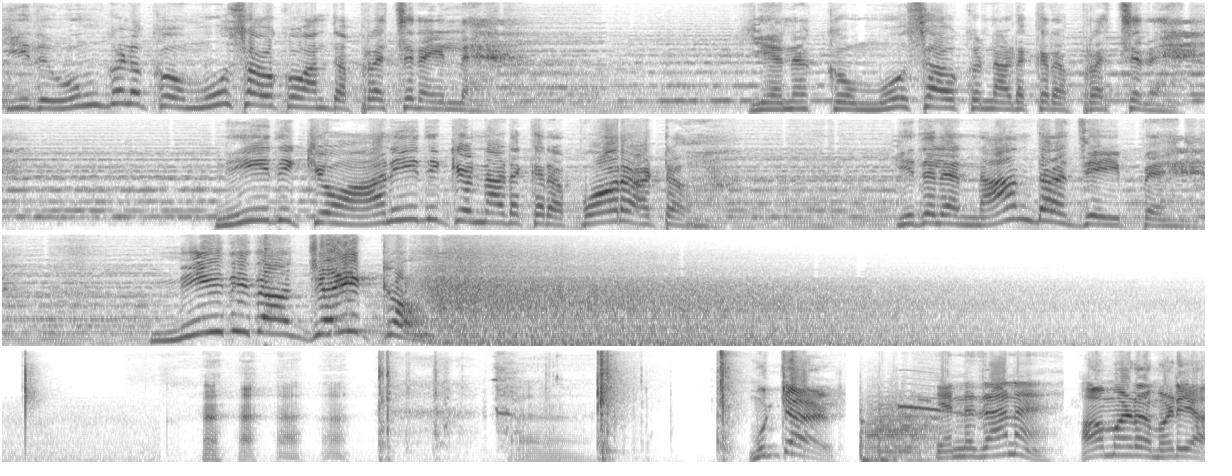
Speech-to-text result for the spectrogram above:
இது உங்களுக்கும் மூசாவுக்கும் அந்த பிரச்சனை இல்லை. எனக்கும் மூசாவுக்கும் நடக்கிற பிரச்சனை. நீதிக்கும் அநீதிக்கும் நடக்கிற போராட்டம். இதுல நான் தான் ஜெயிப்பேன். நீதி தான் ஜெயிக்கும். முட்டாள். என்னதானே? ஆமாடா மடியா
